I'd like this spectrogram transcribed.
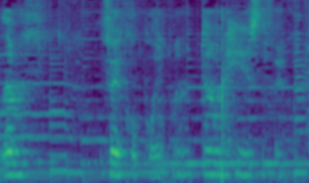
Them the focal point when down here is the focal point.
